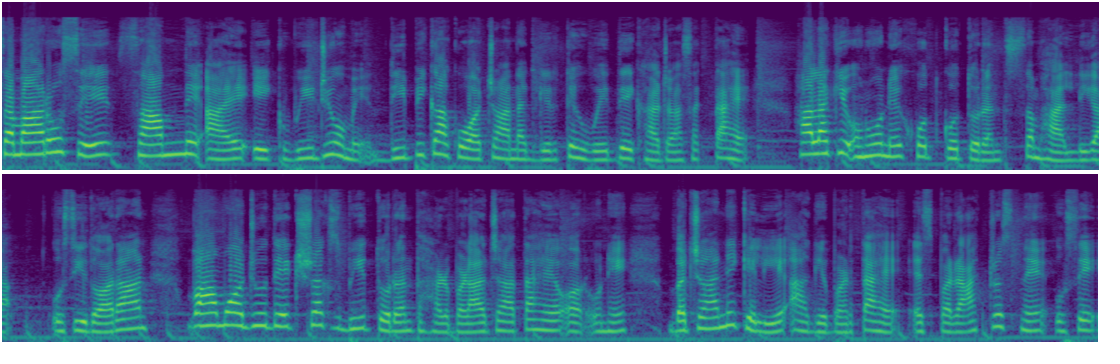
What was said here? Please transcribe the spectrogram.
समारोह से सामने आए एक वीडियो में दीपिका को अचानक गिरते हुए देखा जा सकता है। हालाँकि उन्होंने खुद को तुरंत संभाल लिया। उसी दौरान वहाँ मौजूद एक शख्स भी तुरंत हड़बड़ा जाता है और उन्हें बचाने के लिए आगे बढ़ता है। इस पर एक्ट्रेस ने उसे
